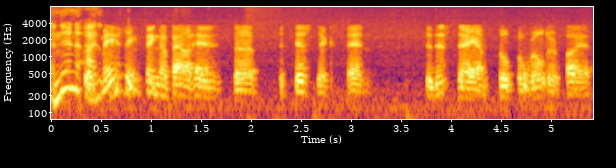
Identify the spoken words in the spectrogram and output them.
And then The I, amazing thing about his uh, statistics, and to this day I'm still bewildered by it,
